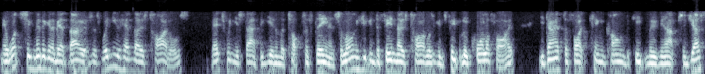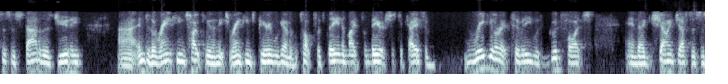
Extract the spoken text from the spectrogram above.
Now, what's significant about those is when you have those titles, that's when you start to get in the top 15. And so long as you can defend those titles against people who qualify, you don't have to fight King Kong to keep moving up. So Justis has started his journey uh, into the rankings. Hopefully, in the next rankings period we'll go to the top 15, and mate, from there it's just a case of regular activity with good fights and uh, showing Justis's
